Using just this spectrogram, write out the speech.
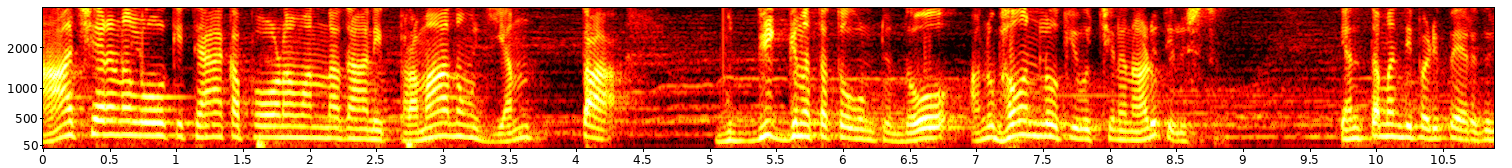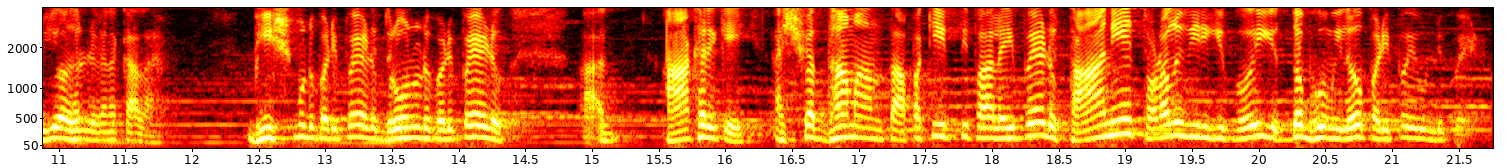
ఆచరణలోకి తేకపోవడం అన్న దాని ప్రమాదం ఎంత ఉద్విగ్నతతో ఉంటుందో అనుభవంలోకి వచ్చిన నాడు తెలుస్తుంది. ఎంతమంది పడిపోయారు దుర్యోధనుడు వెనకాల? భీష్ముడు పడిపోయాడు ద్రోణుడు పడిపోయాడు. ఆఖరికి అశ్వత్థామ అంత అపకీర్తి పాలైపోయాడు. తానే తొడలు విరిగిపోయి యుద్ధభూమిలో పడిపోయి ఉండిపోయాడు.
